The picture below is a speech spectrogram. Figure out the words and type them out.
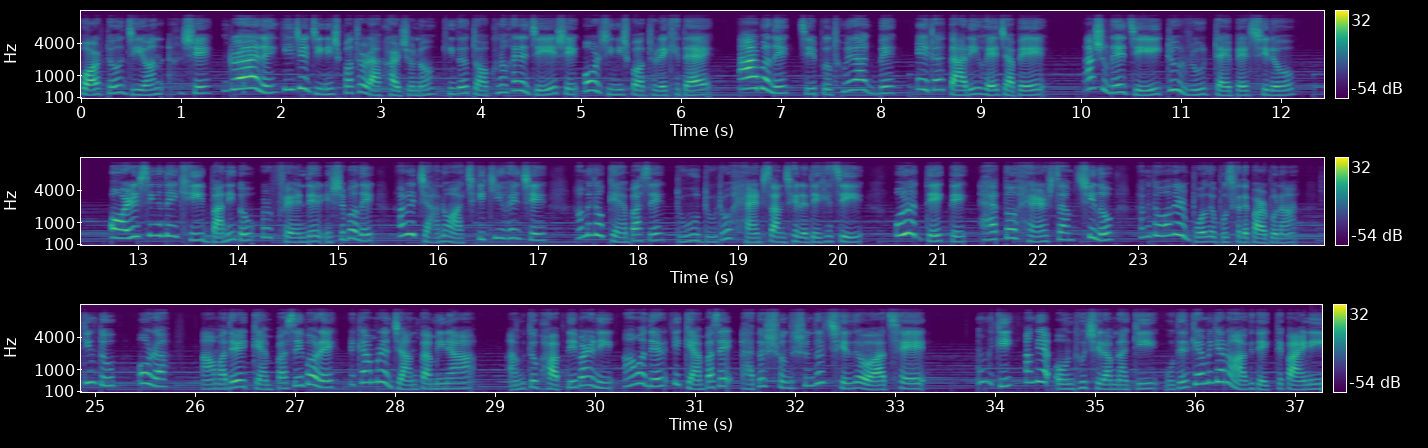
পর তো জিয়ন সে ড্রয়ারে নিজের জিনিসপত্র রাখার জন্য, কিন্তু তখন ওখানে যে এসে ওর জিনিসপত্র রেখে দেয়। আর বলে, যে প্রথমে রাখবে, এটা তারই হয়ে যাবে। আসলে যে একটু রুট টাইপের ছিল। পরের সিং দেখি বানি তো ওর ফ্রেন্ডের এসে বলে, আরে জানো আজকে কি হয়েছে? আমি তো ক্যাম্পাসে দু দুটো হ্যান্ডসাম ছেলে দেখেছি। ওরা দেখতে এত হ্যান্ডসাম ছিল, আমি তো ওদের বলে বোঝাতে পারব না। কিন্তু ওরা আমাদের ক্যাম্পাসেই পড়ে এটা আমরা জানতামই না। আমি তো ভাবতেই পারিনি আমাদের এই ক্যাম্পাসে এত সুন্দর সুন্দর ছেলেও আছে। আমি কি? আগে অন্ধ ছিলাম নাকি? ওদেরকে আমি কেন আগে দেখতে পাইনি?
